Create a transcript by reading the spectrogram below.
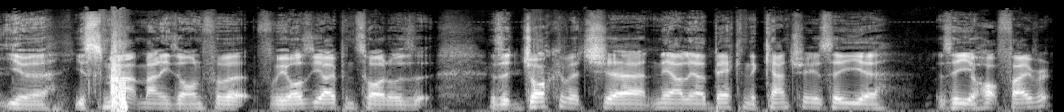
your your smart money's on for the for the Aussie Open title? Is it is it Djokovic uh, now allowed back in the country? Is he uh, is he your hot favourite?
